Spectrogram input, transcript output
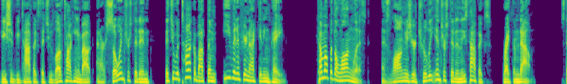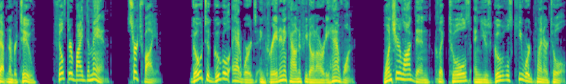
These should be topics that you love talking about and are so interested in that you would talk about them even if you're not getting paid. Come up with a long list. As long as you're truly interested in these topics, write them down. Step number two, filter by demand, search volume. Go to Google AdWords and create an account if you don't already have one. Once you're logged in, click Tools and use Google's Keyword Planner tool.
